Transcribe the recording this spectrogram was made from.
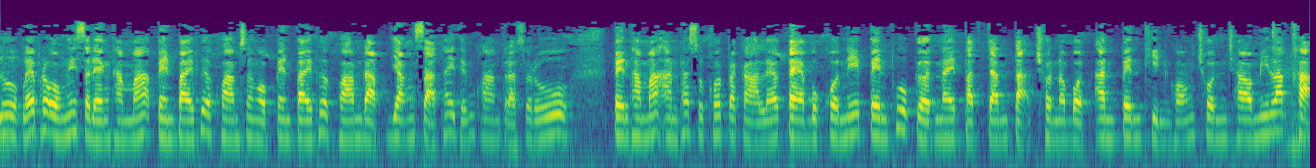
โลก และพระองค์นี้แสดงธรรมะเป็นไปเพื่อความสงบเป็นไปเพื่อความดับยังสัตว์ให้ถึงความตรัสรู้ เป็นธรรมะอันพระสุคตประกาศแล้วแต่บุคคลนี้เป็นผู้เกิดในปัจจันตะชนบทอันเป็นถิ่นของชนชาวมิลักขะ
